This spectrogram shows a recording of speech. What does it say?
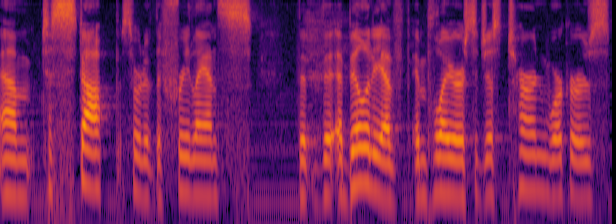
um, to stop sort of the freelance, the, the ability of employers to just turn workers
